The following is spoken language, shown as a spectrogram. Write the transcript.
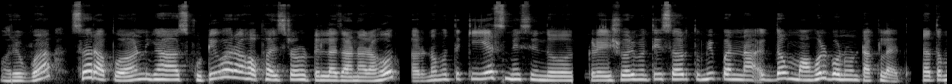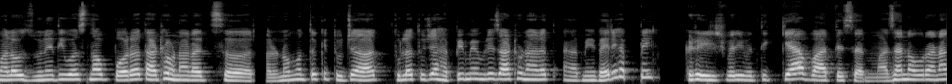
अरे वा सर आपण ह्या स्कूटीवर फाईव्ह स्टार हॉटेलला जाणार आहोत. अर्णव म्हणते की येस मिस इंदोर इकडे ईश्वरी म्हणते सर तुम्ही पण ना एकदम माहोल बनवून टाकलायत. आता मला जुने दिवस ना परत आठवणार आहेत सर अर्णव म्हणतो की तुझ्या तुला तुझ्या हॅपी मेमरीज आठवणार आहेत. आय मी व्हेरी हॅप्पी इकडे ईश्वरी म्हणते क्या बात आहे सर माझा नवरा ना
